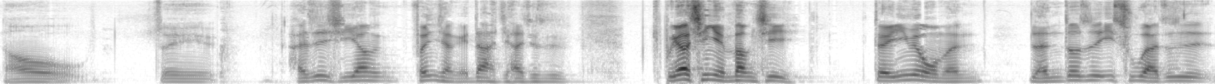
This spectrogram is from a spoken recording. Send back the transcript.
然后所以还是希望分享给大家，就是不要轻言放弃，对，因为我们。人都是一出来就是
